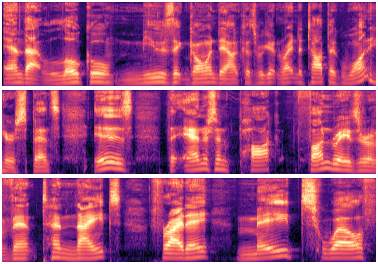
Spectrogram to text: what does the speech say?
and that local music going down because we're getting right into topic one here, Spence, is the Anderson Paak fundraiser event tonight, Friday, May 12th.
